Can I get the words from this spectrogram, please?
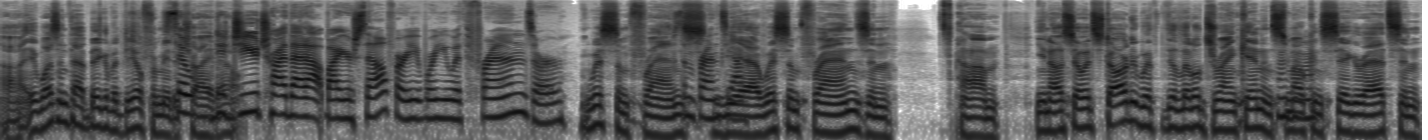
uh, it wasn't that big of a deal for me so to try it did out. you try that out by yourself, or were you with friends, or with some friends? Some friends, yeah, yeah with some friends, and um, you know, so it started with the little drinking and mm-hmm. smoking mm-hmm. cigarettes, and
